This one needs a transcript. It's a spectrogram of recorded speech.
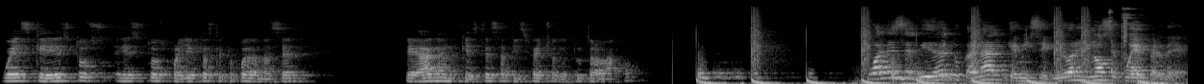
pues que estos, estos proyectos que tú puedan hacer te hagan que estés satisfecho de tu trabajo ¿Cuál es el video de tu canal que mis seguidores no se pueden perder?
